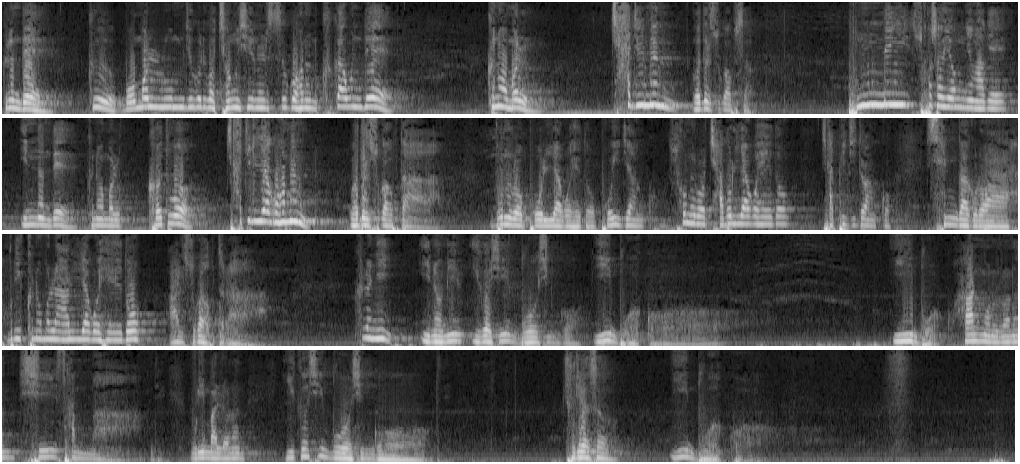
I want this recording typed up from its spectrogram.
그런데 그 몸을 움직이고 정신을 쓰고 하는 그 가운데 그 놈을 찾으면 얻을 수가 없어. 분명히 소소영령하게 있는데 그 놈을 거두어 찾으려고 하면 얻을 수가 없다. 눈으로 보려고 해도 보이지 않고 손으로 잡으려고 해도 잡히지도 않고 생각으로 아무리 그놈을 알려고 해도 알 수가 없더라. 그러니 이놈이 이것이 무엇인고 이 무엇고 이 무엇고 한문으로는 시삼마 우리말로는 이것이 무엇인고? 줄여서 이 무엇고?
